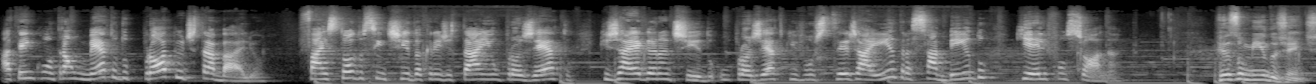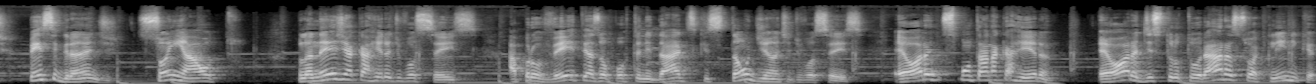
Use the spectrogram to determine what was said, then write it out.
até encontrar um método próprio de trabalho. Faz todo sentido acreditar em um projeto que já é garantido, um projeto que você já entra sabendo que ele funciona. Resumindo, gente, pense grande, sonhe alto, planeje a carreira de vocês, aproveitem as oportunidades que estão diante de vocês. É hora de despontar na carreira. É hora de estruturar a sua clínica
